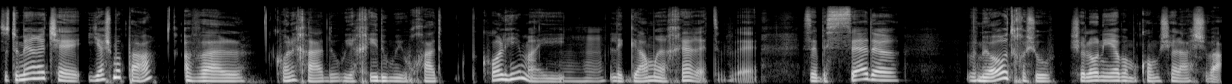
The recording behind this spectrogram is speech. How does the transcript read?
זאת אומרת שיש מפה, אבל כל אחד הוא יחיד ומיוחד, כל אימא היא mm-hmm. לגמרי אחרת, וזה בסדר. ומאוד חשוב שלא נהיה במקום של ההשוואה.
